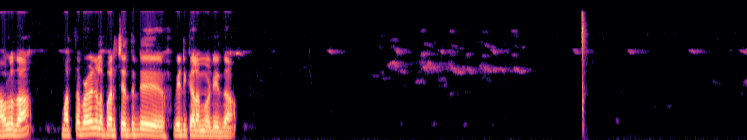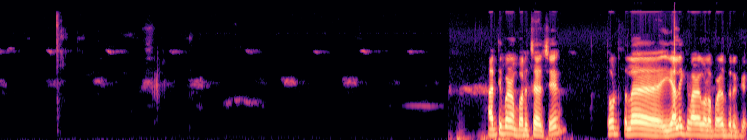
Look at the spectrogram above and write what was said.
அவ்வளோதான் மற்ற பழங்களை பறிச்சு எடுத்துட்டு வீட்டுக்கு கிளம்ப வேண்டியது தான் அத்திப்பழம் பறிச்சாச்சு. தோட்டத்தில் இலைக்கு வாழைக்குள்ள பழுத்துருக்கு.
